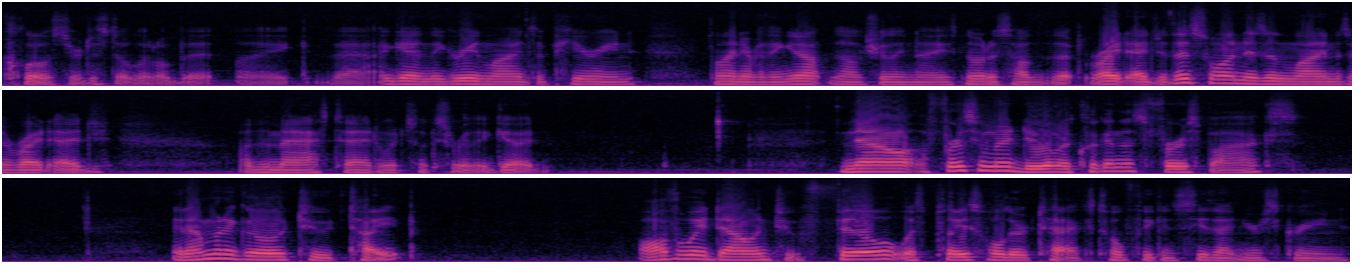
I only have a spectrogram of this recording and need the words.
closer just a little bit like that. Again, the green lines appearing line everything up. That looks really nice. Notice how the right edge of this one is in line with the right edge of the masthead, which looks really good. Now, first thing I'm going to do, I'm going to click on this first box, and I'm going to go to Type, all the way down to Fill with Placeholder Text. Hopefully you can see that on your screen.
